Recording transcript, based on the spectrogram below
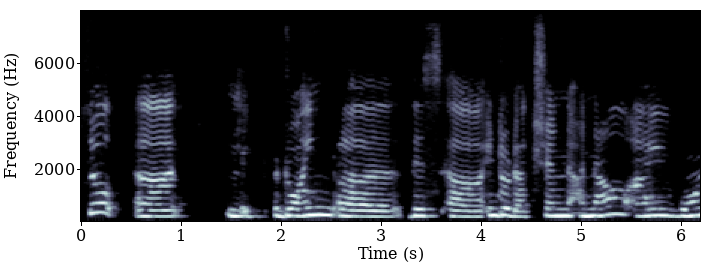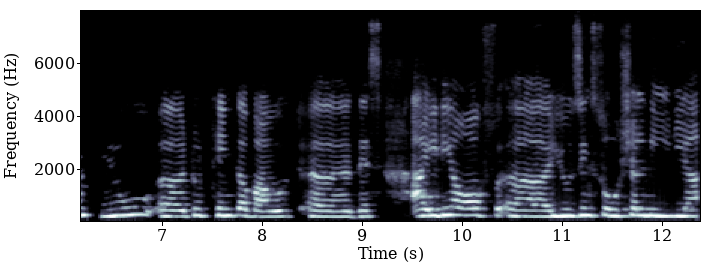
So like drawing uh, this uh, introduction. And now i want you uh, to think about uh, this idea of uh, using social media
